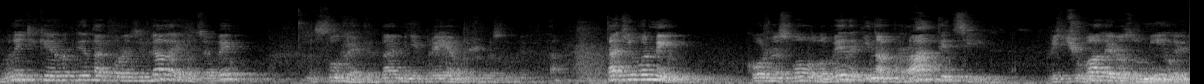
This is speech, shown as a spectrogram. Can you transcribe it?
і вони тільки роти так порозявляли, як оце ви слухаєте, так? мені приємно, що ви слухаєте. Так? так і вони кожне слово ловили і на практиці відчували, розуміли, е,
